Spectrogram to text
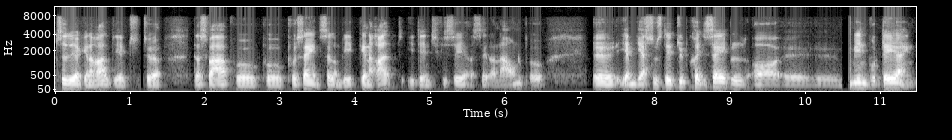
tidligere generaldirektør, der svarer på, på, på sagen, selvom vi ikke generelt identificerer og sætter navne på. Øh, jamen, jeg synes, det er dybt kritisabelt, og øh, min vurdering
